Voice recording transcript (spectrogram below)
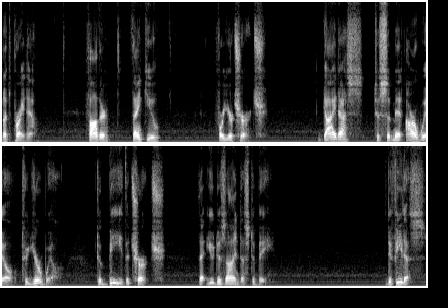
Let's pray now. Father, thank you for your church. Guide us to submit our will to your will, to be the church that you designed us to be. Defeat us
